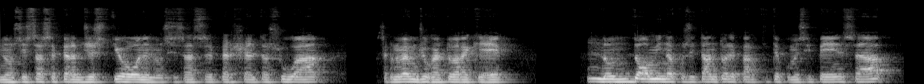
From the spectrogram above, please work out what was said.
Non si sa se per gestione, non si sa se per scelta sua. Secondo me è un giocatore che non domina così tanto le partite come si pensa,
